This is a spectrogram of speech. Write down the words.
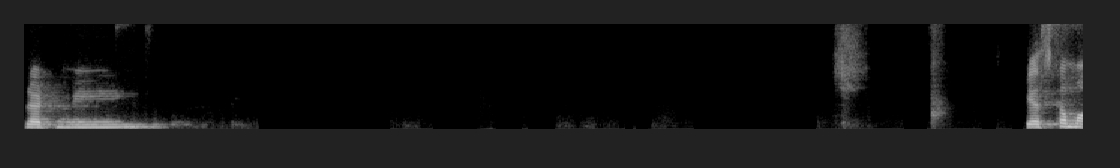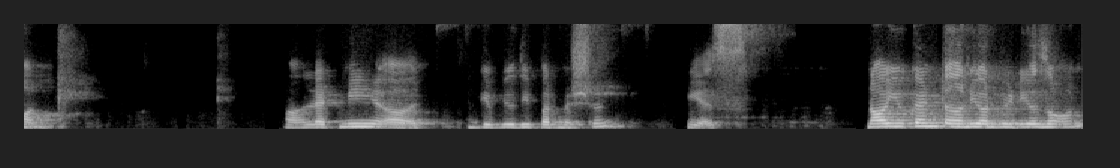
Let me. Yes, come on. Uh, let me uh, give you the permission. Yes. Now you can turn your videos on.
